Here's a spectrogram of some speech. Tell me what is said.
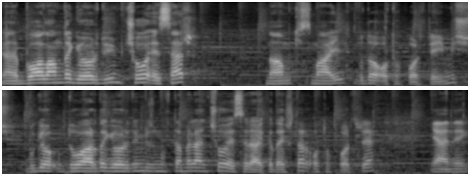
Yani bu alanda gördüğüm çoğu eser Namık İsmail, bu da otoportreymiş. Bu duvarda gördüğümüz muhtemelen çoğu eser arkadaşlar otoportre. Yani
